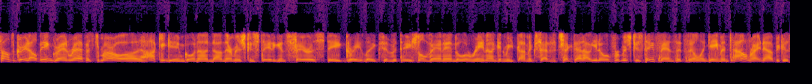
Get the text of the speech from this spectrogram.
Sounds great. I'll be in Grand Rapids tomorrow. A hockey game going on down there. Michigan State against Ferris State, Great Lakes Invitational, Van Andel Arena. I'm going to be. I'm excited to check that out. You know, for Michigan State fans, it's the only game in town right now because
